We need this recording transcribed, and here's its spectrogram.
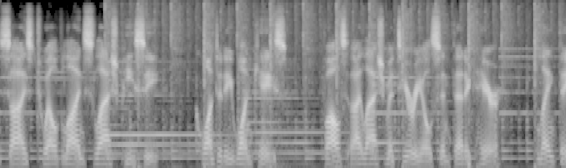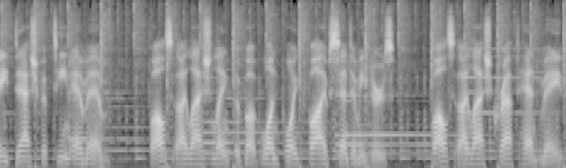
Size 12 line slash PC Quantity 1 case. False eyelash material synthetic hair. Length 8-15 mm False eyelash length above 1.5 centimeters. False eyelash craft handmade.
